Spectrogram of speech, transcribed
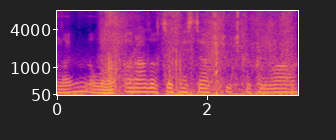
Ну, і минулого разу в цих місцях щучка клювала.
